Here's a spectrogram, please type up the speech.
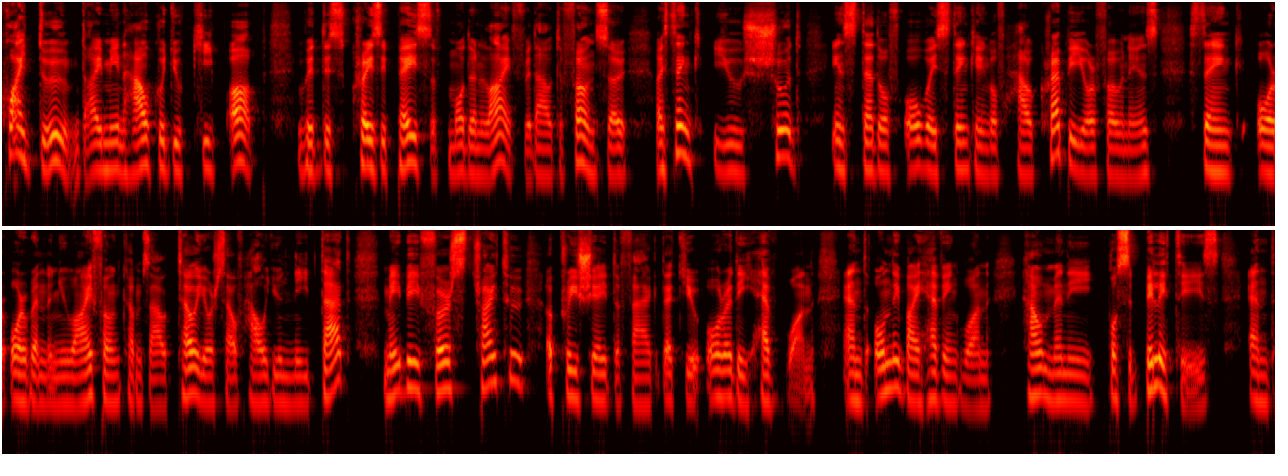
quite doomed. I mean, how could you keep up with this crazy pace of modern life without a phone? So I think you should, instead of always thinking of how crappy your phone is, think, or, or when the new iPhone comes out, tell yourself how you need that. Maybe first try to appreciate the fact that you already have one, and only by having one, how many possibilities and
